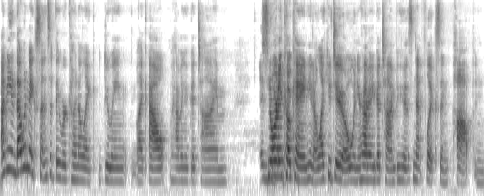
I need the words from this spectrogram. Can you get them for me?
I mean, that would make sense if they were kind of like doing like out having a good time, and- snorting cocaine, you know, like you do when you're having a good time because Netflix and pop and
